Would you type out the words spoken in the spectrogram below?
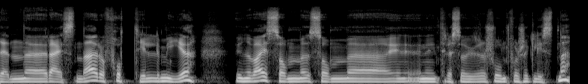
den uh, reisen der og fått til mye underveis som, som en interesseorganisasjon for syklistene.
